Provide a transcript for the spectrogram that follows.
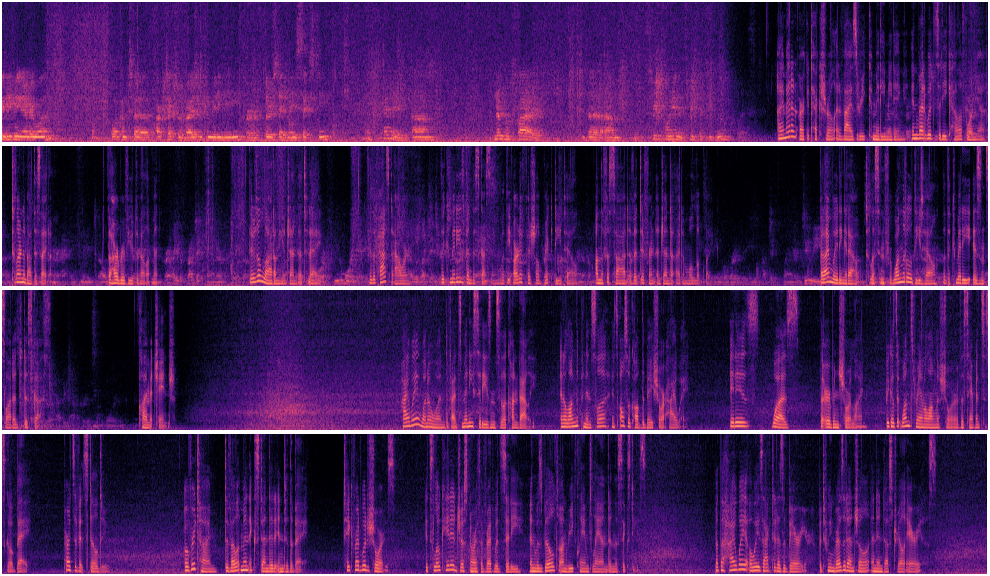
Good evening, everyone. Welcome to Architectural Advisory Committee meeting for Thursday, May 16th. Okay, um, number five, the um, 320 to 350 Bloom. I'm at an architectural advisory committee meeting in Redwood City, California, to learn about this item the Harborview development. There's a lot on the agenda today. For the past hour, the committee's been discussing what the artificial brick detail on the facade of a different agenda item will look like. But I'm waiting it out to listen for one little detail that the committee isn't slotted to discuss climate change. Highway 101 divides many cities in Silicon Valley, and along the peninsula, it's also called the Bayshore Highway. It is, was, the urban shoreline, because it once ran along the shore of the San Francisco Bay. Parts of it still do. Over time, development extended into the bay. Take Redwood Shores. It's located just north of Redwood City and was built on reclaimed land in the 60s. But the highway always acted as a barrier between residential and industrial areas.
